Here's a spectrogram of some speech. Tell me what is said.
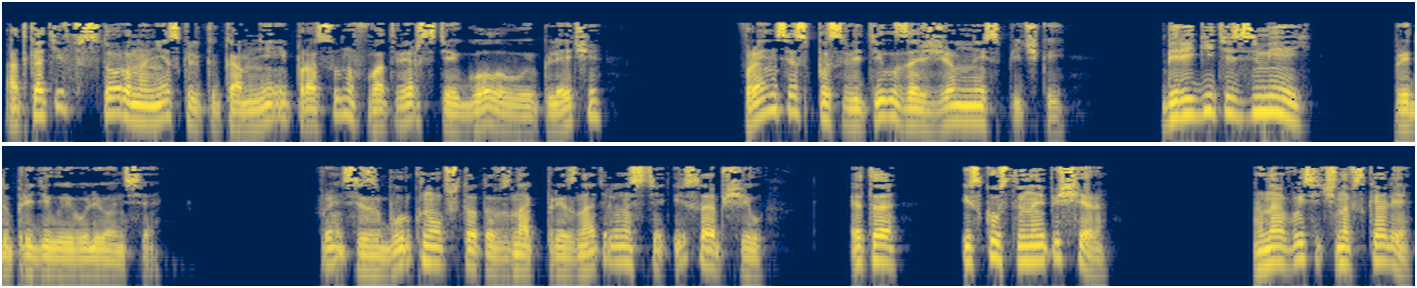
Откатив в сторону несколько камней, просунув в отверстие голову и плечи, Фрэнсис посветил зажженной спичкой. «Берегитесь змей!» — предупредила его Леонсия. Фрэнсис буркнул что-то в знак признательности и сообщил. «Это искусственная пещера. Она высечена в скале,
